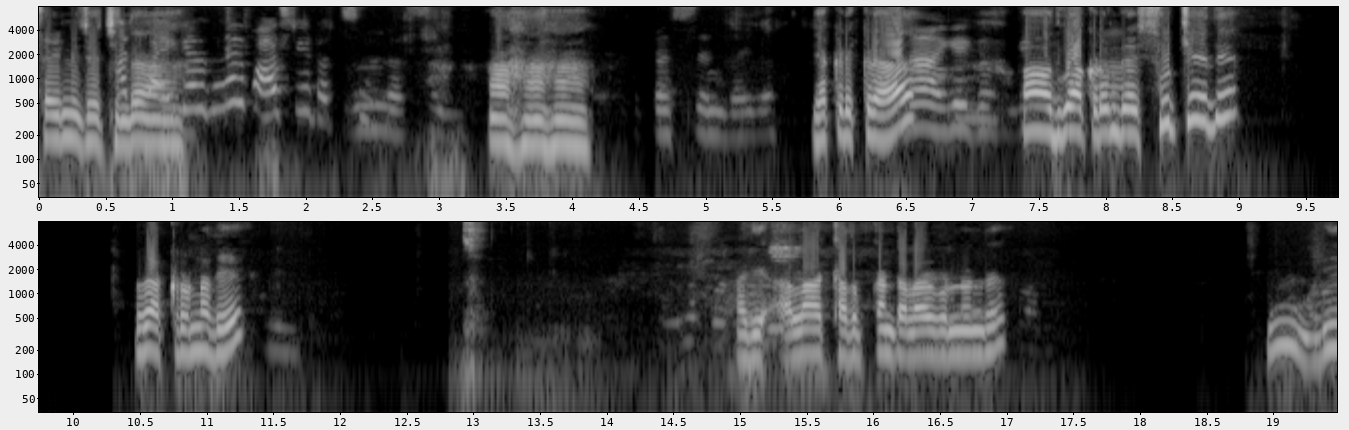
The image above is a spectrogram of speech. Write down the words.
సైడ్ నుంచి వచ్చిందా? ఫాస్ట్ గేట్ వచ్చింది? ఆహాహా. ఎక్కడ ఇక్కడ? ఆ, అదిగో అక్కడ ఉంది. షూట్ చేయది. అక్కడ ఉన్నది. అది అలా కదపకంటే అలా ఉండండి ఇది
